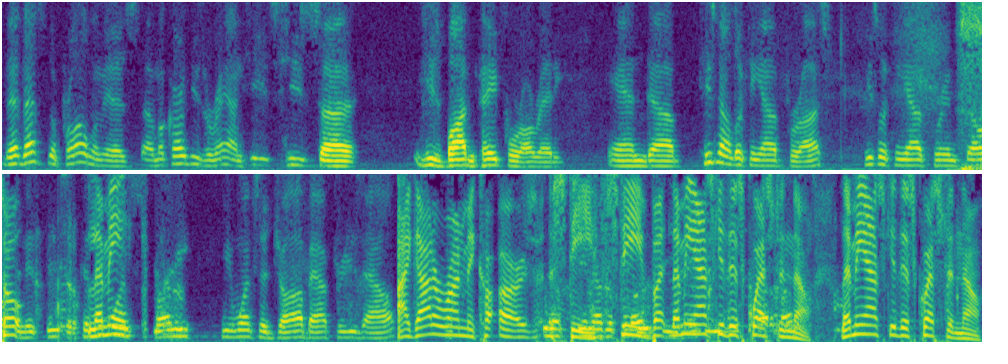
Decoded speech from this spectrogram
that, that's the problem. Is uh, McCarthy's around? He's he's uh, he's bought and paid for already, and uh, he's not looking out for us. He's looking out for himself so, and his people. Let me. Money. He wants a job after he's out. I got to run McCar- uh, Steve. Steve, but let me ask you this question though. Let me ask you this question though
